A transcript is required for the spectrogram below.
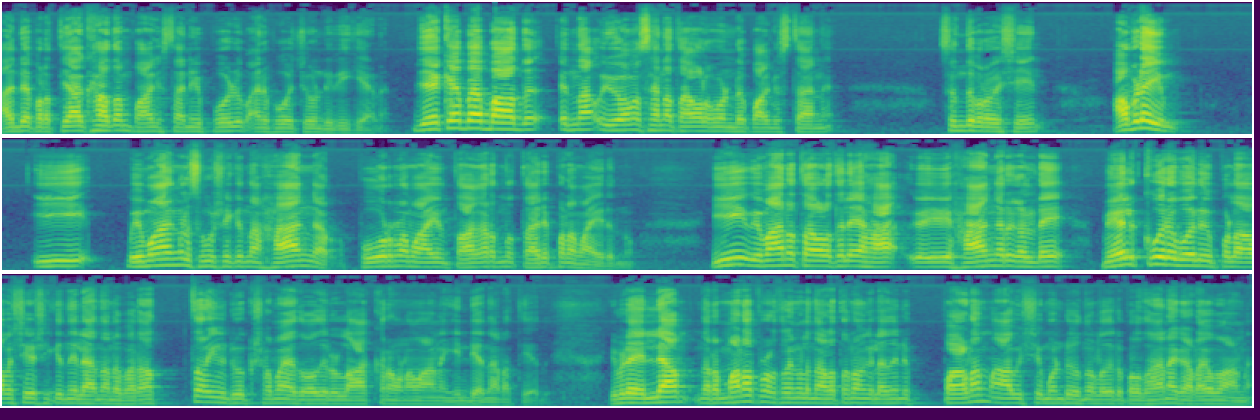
അതിന്റെ പ്രത്യാഘാതം പാകിസ്ഥാൻ ഇപ്പോഴും അനുഭവിച്ചുകൊണ്ടിരിക്കുകയാണ്. ജേക്കബാബാദ് എന്ന വ്യോമസേന താവളമുണ്ട് പാകിസ്ഥാന് സിന്ധു പ്രവിശ്യയിൽ. അവിടെയും ഈ വിമാനങ്ങൾ സൂക്ഷിക്കുന്ന ഹാങ്ങർ പൂർണമായും തകർന്ന് തരിപ്പണമായിരുന്നു. ഈ വിമാനത്താവളത്തിലെ ഹാങ്ങറുകളുടെ മേൽക്കൂര പോലും ഇപ്പോൾ അവശേഷിക്കുന്നില്ല എന്നാണ് പറയുന്നത്. അത്രയും രൂക്ഷമായ തോതിലുള്ള ആക്രമണമാണ് ഇന്ത്യ നടത്തിയത്. ഇവിടെ എല്ലാം നിർമ്മാണ പ്രവർത്തനങ്ങൾ നടത്തണമെങ്കിൽ അതിന് പണം ആവശ്യമുണ്ട് എന്നുള്ളതൊരു പ്രധാന ഘടകമാണ്.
